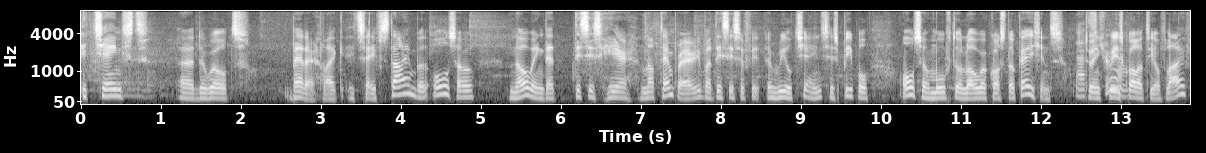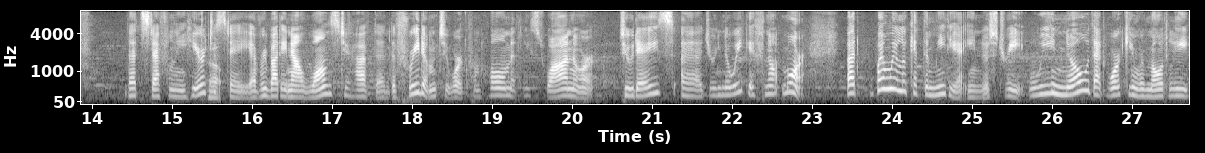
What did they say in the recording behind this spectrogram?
it changed uh, the world better. Like it saves time, but also knowing that this is here not temporary, but this is a, a real change, is people also move to lower cost locations That's to increase true. quality of life. That's definitely here to Yeah. stay. Everybody now wants to have the, the freedom to work from home at least one or two days uh, during the week, if not more. But when we look at the media industry, we know that working remotely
